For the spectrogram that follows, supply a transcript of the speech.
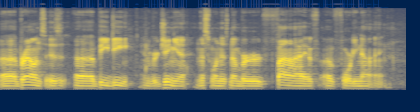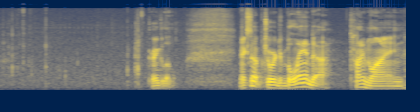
Uh, Browns is uh, BD in Virginia, and this one is number 5 of 49. Greg Little. Next up, George Blanda, Timeline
